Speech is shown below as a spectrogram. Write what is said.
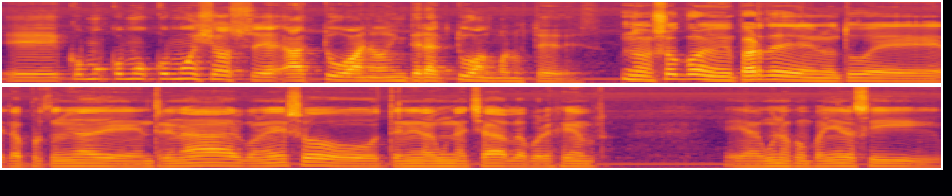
Eh, ¿cómo, cómo, ¿Cómo ellos eh, actúan o interactúan con ustedes? No, yo por mi parte no tuve la oportunidad de entrenar con ellos o tener alguna charla, por ejemplo. Eh, algunos compañeros sí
